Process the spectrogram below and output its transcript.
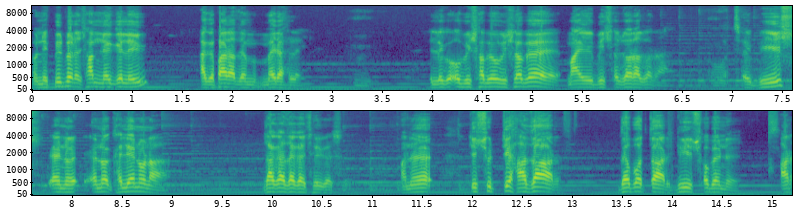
মানে পিঁপড়ের সামনে গেলেই আগে পাড়া দেয় মেরে ফেলাই এর লেগে অভিশাপে অভিশাপে মা এই বিষে জরা জরা। আচ্ছা বিষ এন এন খালি এনো না জায়গা জায়গায় হয়ে গেছে। মানে তেষট্টি হাজার দেবতার বিষ হবে না। আর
